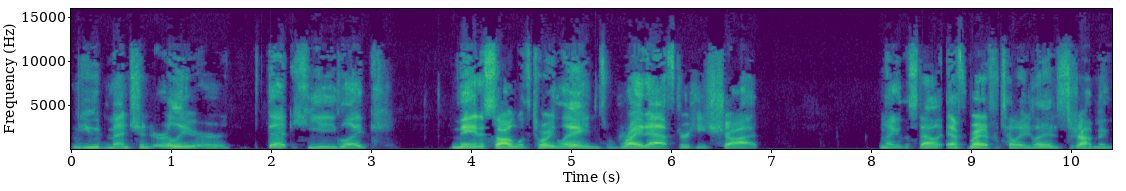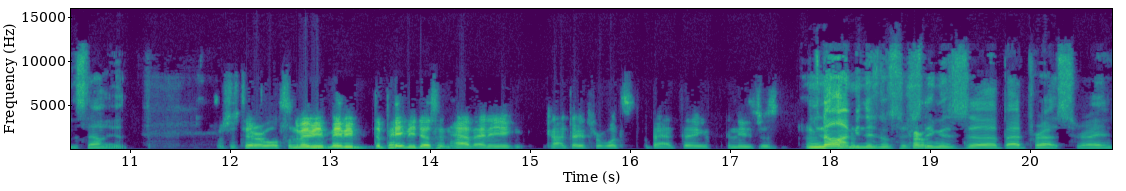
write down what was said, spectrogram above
you'd mentioned earlier, that he like made a song with Tory Lanez right after he shot Megan Thee Stallion. Right after Tory Lanez shot Megan Thee Stallion, which is terrible. So maybe maybe DaBaby doesn't have any context for what's a bad thing, and he's just no. I mean, there's no such thing as uh, bad press, right?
